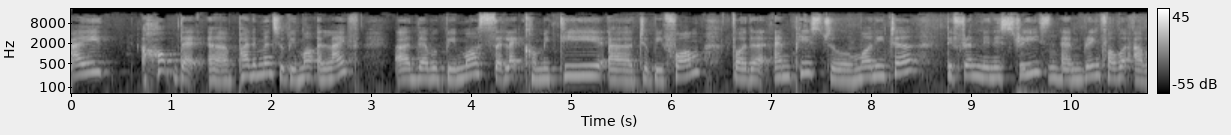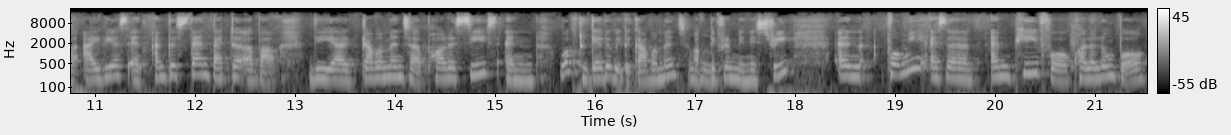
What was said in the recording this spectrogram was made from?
I hope that uh, parliament will be more alive. Uh, there will be more select committee uh, to be formed for the MPs to monitor different ministries and bring forward our ideas and understand better about the uh, government's uh, policies and work together with the governments of different ministry. And for me, as a MP for Kuala Lumpur,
